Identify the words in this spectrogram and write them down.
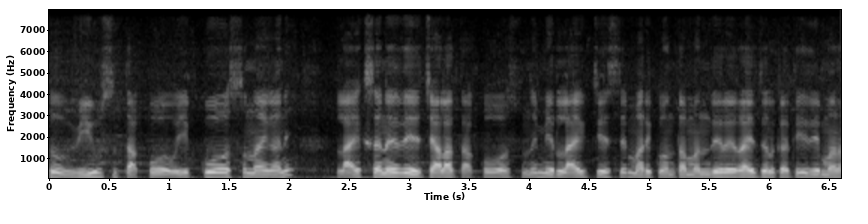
సో వ్యూస్ తక్కువ ఎక్కువ వస్తున్నాయి కానీ లైక్స్ అనేది చాలా తక్కువ వస్తుంది. మీరు లైక్ చేస్తే మరికొంతమంది రైతులకైతే ఇది మన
